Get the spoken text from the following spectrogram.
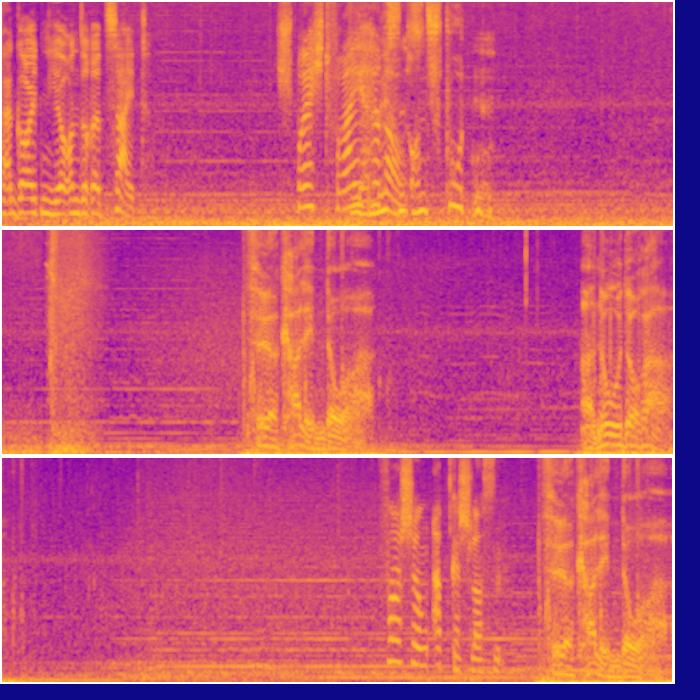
Vergeuden hier unsere Zeit. Sprecht frei Wir heraus. müssen uns sputen. Für Kalimdor. Anudora. Forschung abgeschlossen. Für Kalimdor.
